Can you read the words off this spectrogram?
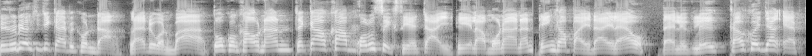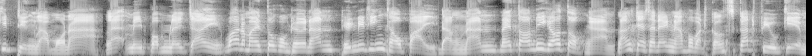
ถึงเลือกที่จะกลายเป็นคนดัง และดูเหมือนว่าตัวของเขานั้นจะก้าวข้ามความรู้สึกเสียใจ ที่ลาโมนานั้นทิ้งเขาไปได้แล้ว แต่ลึกๆ เขาก็ยังแอบคิดถึงลาโมนาและมีปมในใจว่าทำไมตัวของเธอนั้นถึงได้ทิ้งเขาไป ดังนั้น ในตอนที่เขาตกงาน หลังจากแสดงหนังประวัติของสกอตฟิลกิม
